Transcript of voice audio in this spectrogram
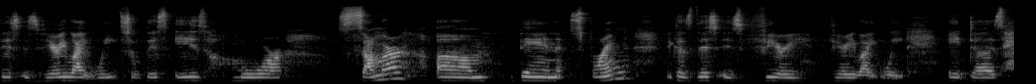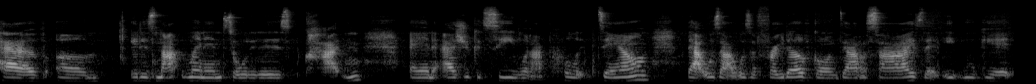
this is very lightweight so this is more summer. Um, than spring because this is very very lightweight. It does have um, it is not linen so it is cotton. And as you can see when I pull it down that was I was afraid of going down a size that it will get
